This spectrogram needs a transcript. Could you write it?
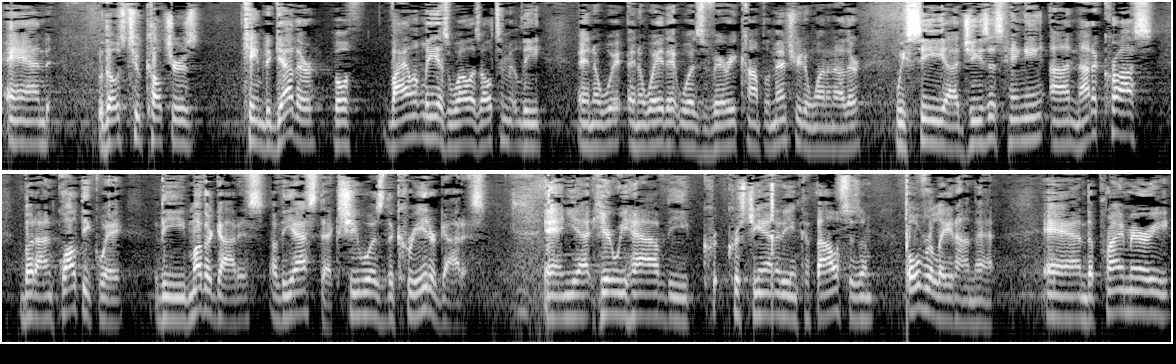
And those two cultures came together both violently as well as ultimately in a way, in a way that was very complementary to one another. We see uh, Jesus hanging on not a cross, but on Cuauhtémoc, the mother goddess of the Aztecs. She was the creator goddess. And yet here we have the Christianity and Catholicism overlaid on that. And the primary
